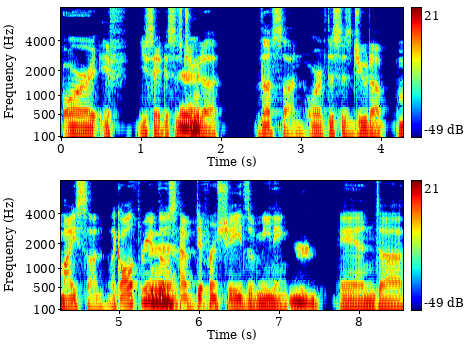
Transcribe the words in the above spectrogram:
or if you say this is Mm. Judah, the son, or if this is Judah, my son, like all three of those have different shades of meaning. Mm. And uh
